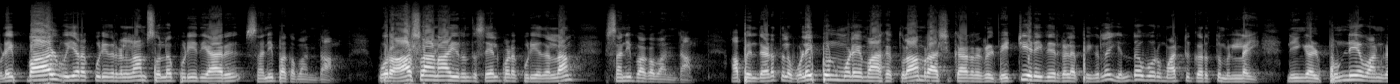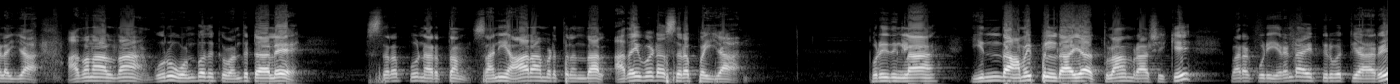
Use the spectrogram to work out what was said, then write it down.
உழைப்பால் உயரக்கூடியவர்களெல்லாம் சொல்லக்கூடியது யார்? சனி பகவான் தான். ஒரு ஆசானாக இருந்து செயல்படக்கூடியதெல்லாம் சனி பகவான் தான். அப்போ இந்த இடத்துல உழைப்பின் மூலயமாக துலாம் ராசிக்காரர்கள் வெற்றி அடைவீர்கள் அப்படிங்கிறதுல எந்த ஒரு மாற்று கருத்தும் இல்லை. நீங்கள் புண்ணியவான்கள் ஐயா. அதனால்தான் குரு ஒன்பதுக்கு வந்துட்டாலே சிறப்புன்னு அர்த்தம். சனி ஆறாம் இடத்துல இருந்தால் அதைவிட சிறப்பையா? புரியுதுங்களா? இந்த அமைப்பில் தாயா துலாம் ராசிக்கு வரக்கூடிய இரண்டாயிரத்தி இருபத்தி ஆறு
